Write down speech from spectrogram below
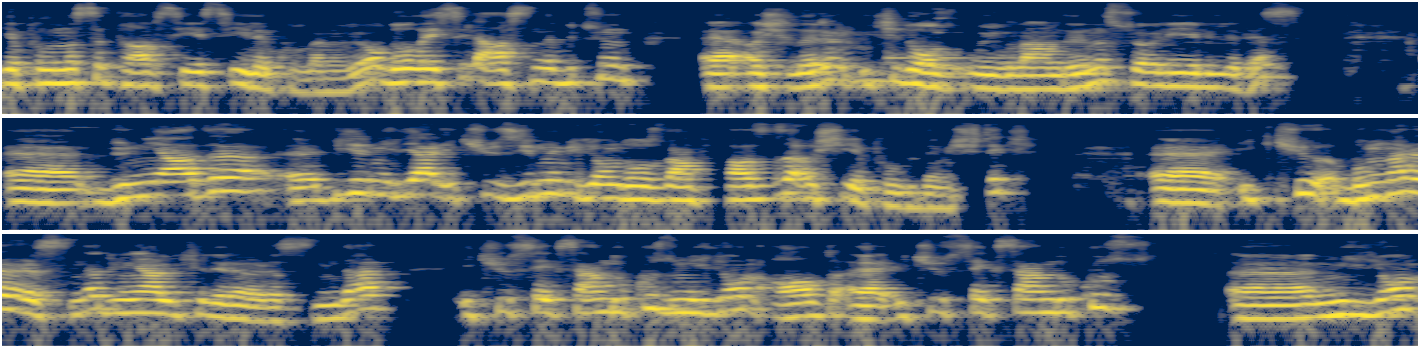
yapılması tavsiyesiyle kullanılıyor. Dolayısıyla aslında bütün e, aşıların iki doz uygulandığını söyleyebiliriz. E, dünyada e, 1 milyar 220 milyon dozdan fazla aşı yapıldı demiştik. E, iki, bunlar arasında, dünya ülkeleri arasında 289 milyon 289 e, e, milyon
